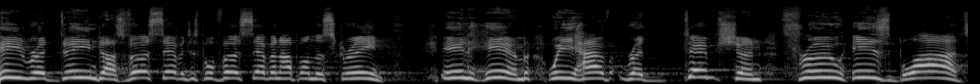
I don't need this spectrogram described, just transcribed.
He redeemed us. Verse 7, just put verse 7 up on the screen. In Him we have redemption through His blood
